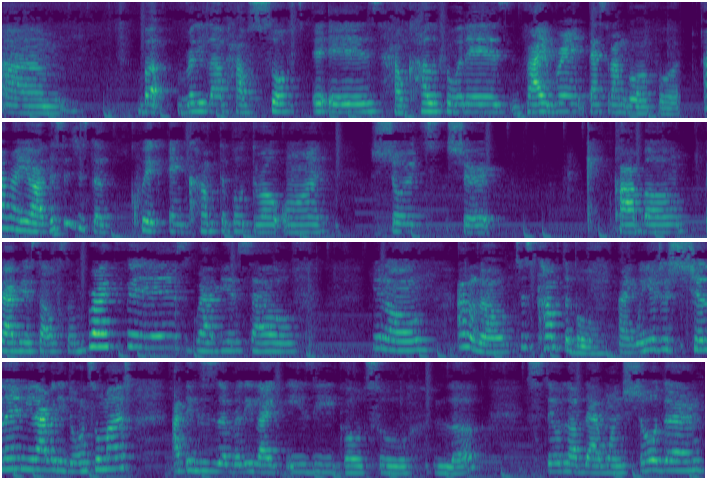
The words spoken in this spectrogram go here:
Um, but really love how soft it is, how colorful it is, vibrant. That's what I'm going for. All right, y'all, this is just a quick and comfortable throw on shorts, shirt, combo. Grab yourself some breakfast, grab yourself, you know, I don't know, just comfortable. Like when you're just chilling, you're not really doing too much. I think this is a really like easy go-to look. Still love that one shoulder.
